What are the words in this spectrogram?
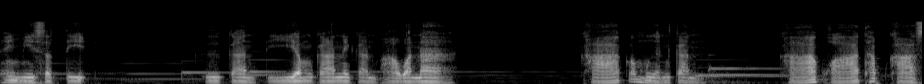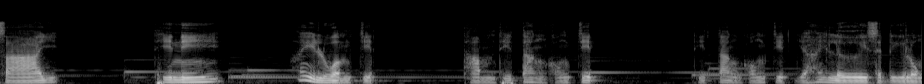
ให้มีสติ คือการเตรียมการในการภาวนา ขาก็เหมือนกัน ขาขวาทับขาซ้าย ทีนี้ให้รวมจิตทำที่ตั้งของจิต ที่ตั้งของจิตอย่าให้เลยสะดือลง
